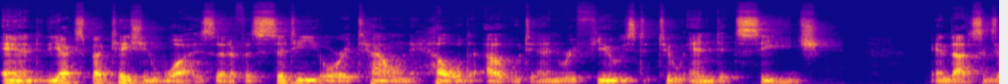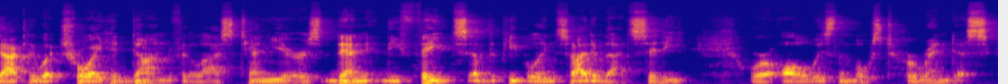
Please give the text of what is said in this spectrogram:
And the expectation was that if a city or a town held out and refused to end its siege, and that's exactly what Troy had done for the last 10 years, then the fates of the people inside of that city were always the most horrendous.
